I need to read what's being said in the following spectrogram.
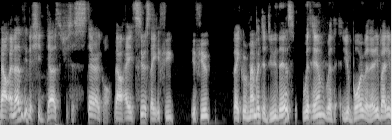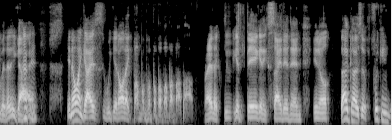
Now, another thing that she does, she's hysterical. Now, I seriously, if you if you like remember to do this with him, with your boy, with anybody, with any guy, okay. you know, when guys we get all like bum, bum, bum, bum, bum, bum, bum, bum, right? Like we get big and excited, and you know that guy's a freaking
